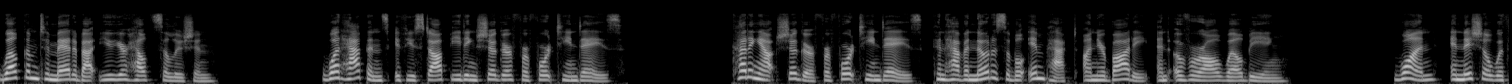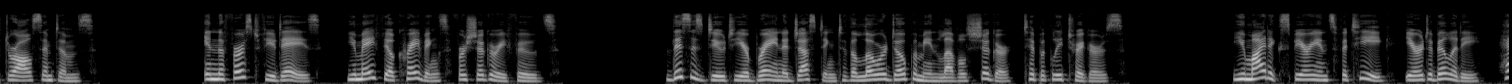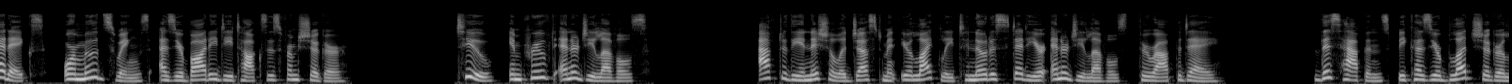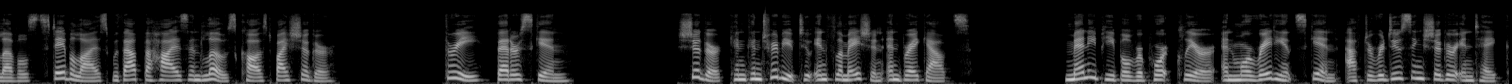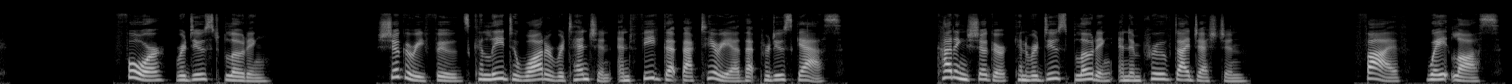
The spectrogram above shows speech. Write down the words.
Welcome to Med About You, your health solution. What happens if you stop eating sugar for 14 days? Cutting out sugar for 14 days can have a noticeable impact on your body and overall well being. 1. Initial withdrawal symptoms. In the first few days, you may feel cravings for sugary foods. This is due to your brain adjusting to the lower dopamine levels sugar typically triggers. You might experience fatigue, irritability, headaches, or mood swings as your body detoxes from sugar. 2. Improved energy levels. After the initial adjustment, you're likely to notice steadier energy levels throughout the day. This happens because your blood sugar levels stabilize without the highs and lows caused by sugar. 3. Better skin. Sugar can contribute to inflammation and breakouts. Many people report clearer and more radiant skin after reducing sugar intake. 4. Reduced bloating. Sugary foods can lead to water retention and feed gut bacteria that produce gas. Cutting sugar can reduce bloating and improve digestion. 5. Weight loss.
